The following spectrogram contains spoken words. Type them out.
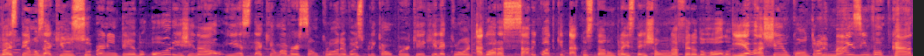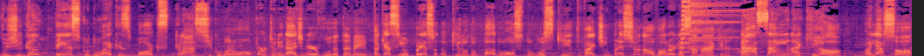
Nós temos aqui o Super Nintendo original e esse daqui é uma versão clone. Eu vou explicar o porquê que ele é clone. Agora, sabe quanto que tá custando um PlayStation 1 na Feira do Rolo? E eu achei o controle mais invocado, gigantesco do Xbox clássico, mano. Uma oportunidade nervuda também. Só que assim, o preço do quilo do pó do osso do mosquito vai te impressionar o valor dessa máquina. Tá saindo aqui, ó. Olha só.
